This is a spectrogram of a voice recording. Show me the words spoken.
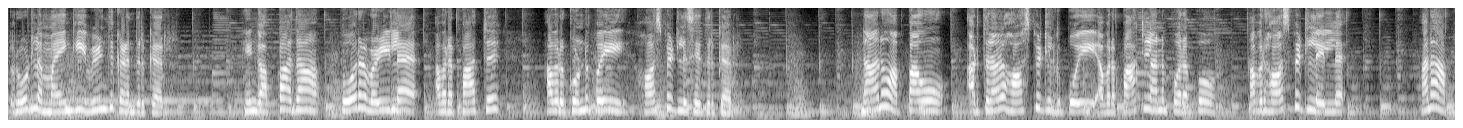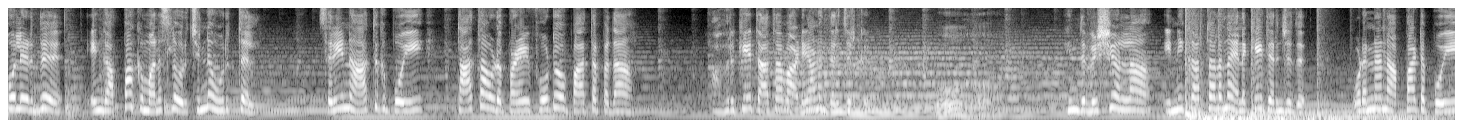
ரோட்ல மயங்கி விழுந்து கிடந்திருக்கார். எங்க அப்பா தான் போற வழியில அவரை பார்த்து அவரை கொண்டு போய் ஹாஸ்பிட்டல்ல சேர்த்திருக்கார். நானும் அப்பாவும் அடுத்த நாள் ஹாஸ்பிட்டலுக்கு போய் அவரை பார்க்கலான்னு போனப்போ அவர் ஹாஸ்பிட்டல்ல இல்ல. ஆனா அப்போல இருந்து எங்க அப்பாக்கு மனசுல ஒரு சின்ன உறுத்தல். சரின்னு ஆத்துக்கு போய் தாத்தாவோட பழைய போட்டோவை பார்த்தப்பதான் அவருக்கே தாத்தாவை அடையாளம் தெரிஞ்சிருக்கு. ஓஹோ. இந்த விஷயம்லாம் இன்னைக்கார்த்தால தான் எனக்கே தெரிஞ்சது. உடனே நான் அப்பாட்ட போய்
